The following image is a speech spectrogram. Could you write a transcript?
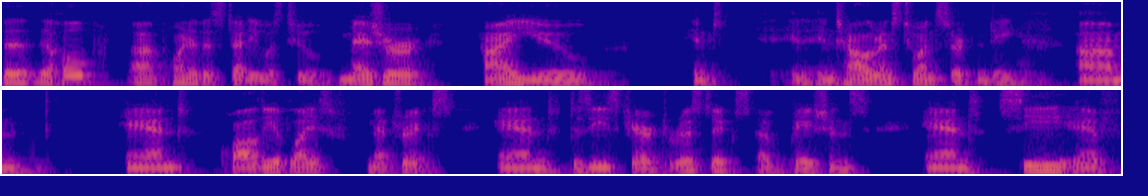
the, the whole uh, point of the study was to measure IU, in, in, intolerance to uncertainty, um, and quality of life metrics and disease characteristics of patients, and see if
